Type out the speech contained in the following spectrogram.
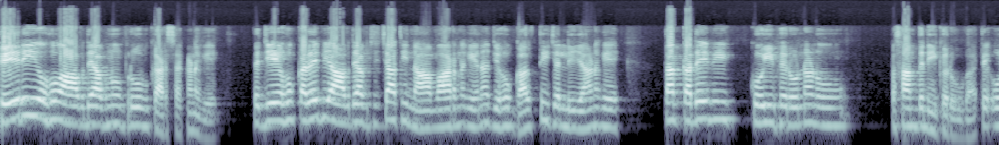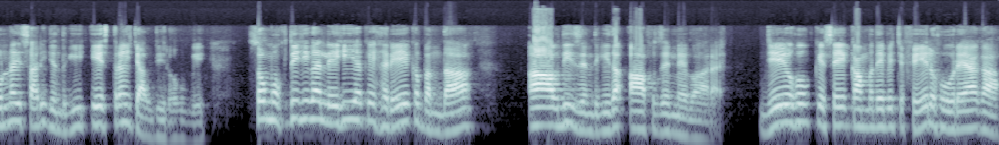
ਫੇਰ ਹੀ ਉਹ ਆਪਦੇ ਆਪ ਨੂੰ ਪ੍ਰੂਵ ਕਰ ਸਕਣਗੇ। ਤੇ ਜੇ ਉਹ ਕਦੇ ਵੀ ਆਪਦੇ ਆਪ 'ਚ ਝਾਤੀ ਨਾ ਮਾਰਨਗੇ ਨਾ, ਜੇ ਉਹ ਗਲਤੀ ਚੱਲੀ ਜਾਣਗੇ, ਤਾਂ ਕਦੇ ਵੀ ਕੋਈ ਫਿਰ ਉਹਨਾਂ ਨੂੰ ਪਸੰਦ ਨਹੀਂ ਕਰੂਗਾ ਤੇ ਉਹਨਾਂ ਦੀ ਸਾਰੀ ਜ਼ਿੰਦਗੀ ਇਸ ਤਰ੍ਹਾਂ ਹੀ ਚੱਲਦੀ ਰਹੂਗੀ। ਸੋ ਮੁਕਤੀ ਜੀ ਗੱਲ ਇਹੀ ਹੈ ਕਿ ਹਰੇਕ ਬੰਦਾ ਆਪਦੀ ਜ਼ਿੰਦਗੀ ਦਾ ਆਪ ਜ਼ਿੰਮੇਵਾਰ ਹੈ। ਜੇ ਉਹ ਕਿਸੇ ਕੰਮ ਦੇ ਵਿੱਚ ਫੇਲ ਹੋ ਰਿਹਾਗਾ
